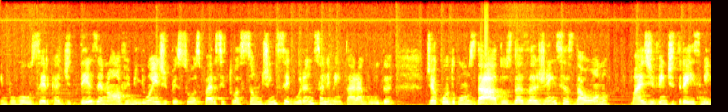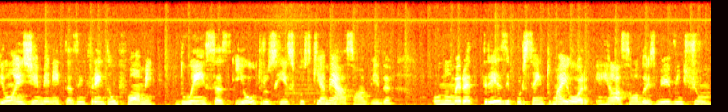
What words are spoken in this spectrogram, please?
empurrou cerca de 19 milhões de pessoas para a situação de insegurança alimentar aguda. De acordo com os dados das agências da ONU, mais de 23 milhões de iemenitas enfrentam fome, doenças e outros riscos que ameaçam a vida. O número é 13% maior em relação a 2021.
